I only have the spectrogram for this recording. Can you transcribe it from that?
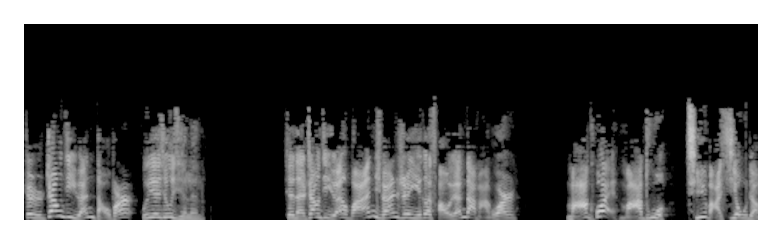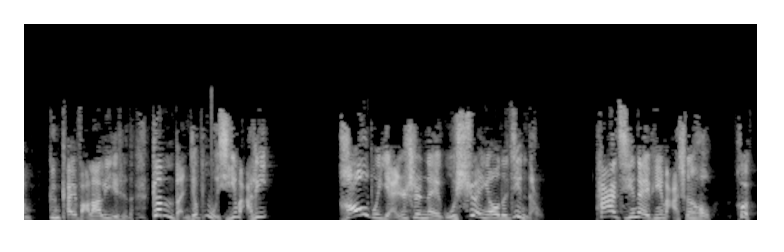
这是张纪元倒班回家休息来了。现在张纪元完全是一个草原大马官，马快马多，骑马嚣张，跟开法拉利似的，根本就不惜马力。毫不掩饰那股炫耀的劲头，他骑那匹马身后，呵，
